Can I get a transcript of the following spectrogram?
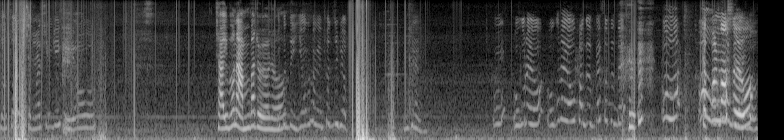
넣었어요. 정말 신기해요. 자, 이번에 안 봐줘요, 아, 저. 근데 이 영상에 편집이 없. 응? 억울해요? 억울해요? 방금 뺐었는데. 어? 어? 자, 골 억울합니다, 넣었어요.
